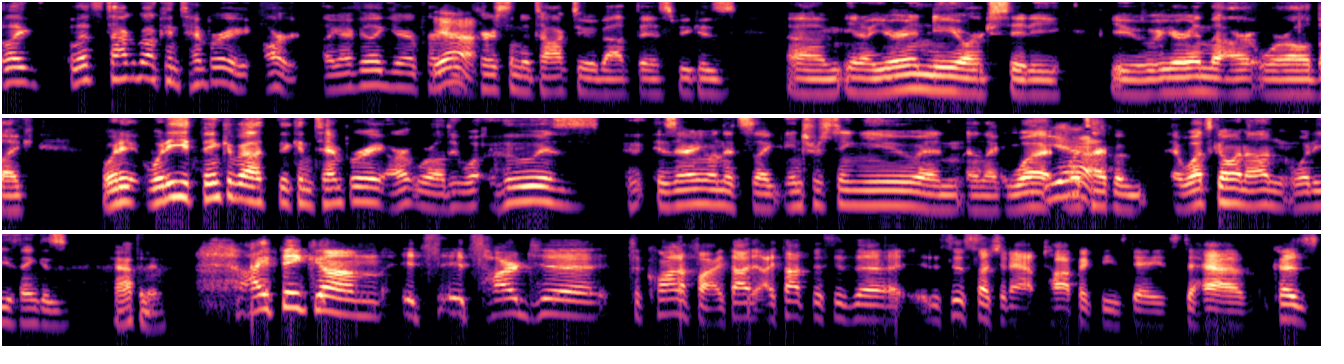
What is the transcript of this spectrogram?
like, let's talk about contemporary art. Like, I feel like you're a perfect Yeah. person to talk to about this because, um, you know, you're in New York City. You you're in the art world. Like, what do what do you think about the contemporary art world? Who, who is is there anyone that's like interesting you and, and like what Yeah. what type of what's going on? What do you think is happening? I think um, it's it's hard to to quantify. I thought I thought this is a this is such an apt topic these days to have because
